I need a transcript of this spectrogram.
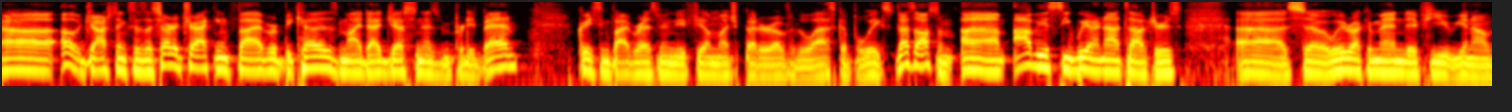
Uh, oh, Josh thinks says I started tracking fiber because my digestion has been pretty bad. Increasing fiber has made me feel much better over the last couple weeks. That's awesome. Um, obviously we are not doctors, uh, so we recommend if you you know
